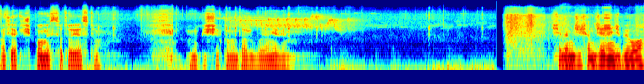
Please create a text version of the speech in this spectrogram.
macie jakiś pomysł co to jest, to napiszcie w komentarzu, bo ja nie wiem. 79 było.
